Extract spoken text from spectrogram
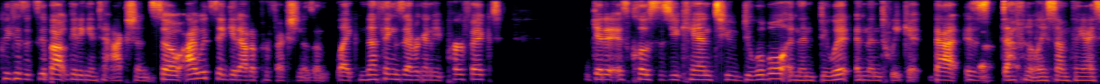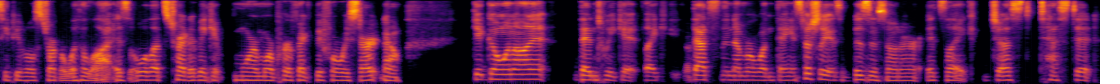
because it's about getting into action. So I would say get out of perfectionism. Like nothing's ever going to be perfect get it as close as you can to doable and then do it and then tweak it. That is yeah. definitely something I see people struggle with a lot is, well, let's try to make it more and more perfect before we start. No, get going on it, then tweak it. Like yeah. that's the number one thing, especially as a business owner. It's like just test it,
